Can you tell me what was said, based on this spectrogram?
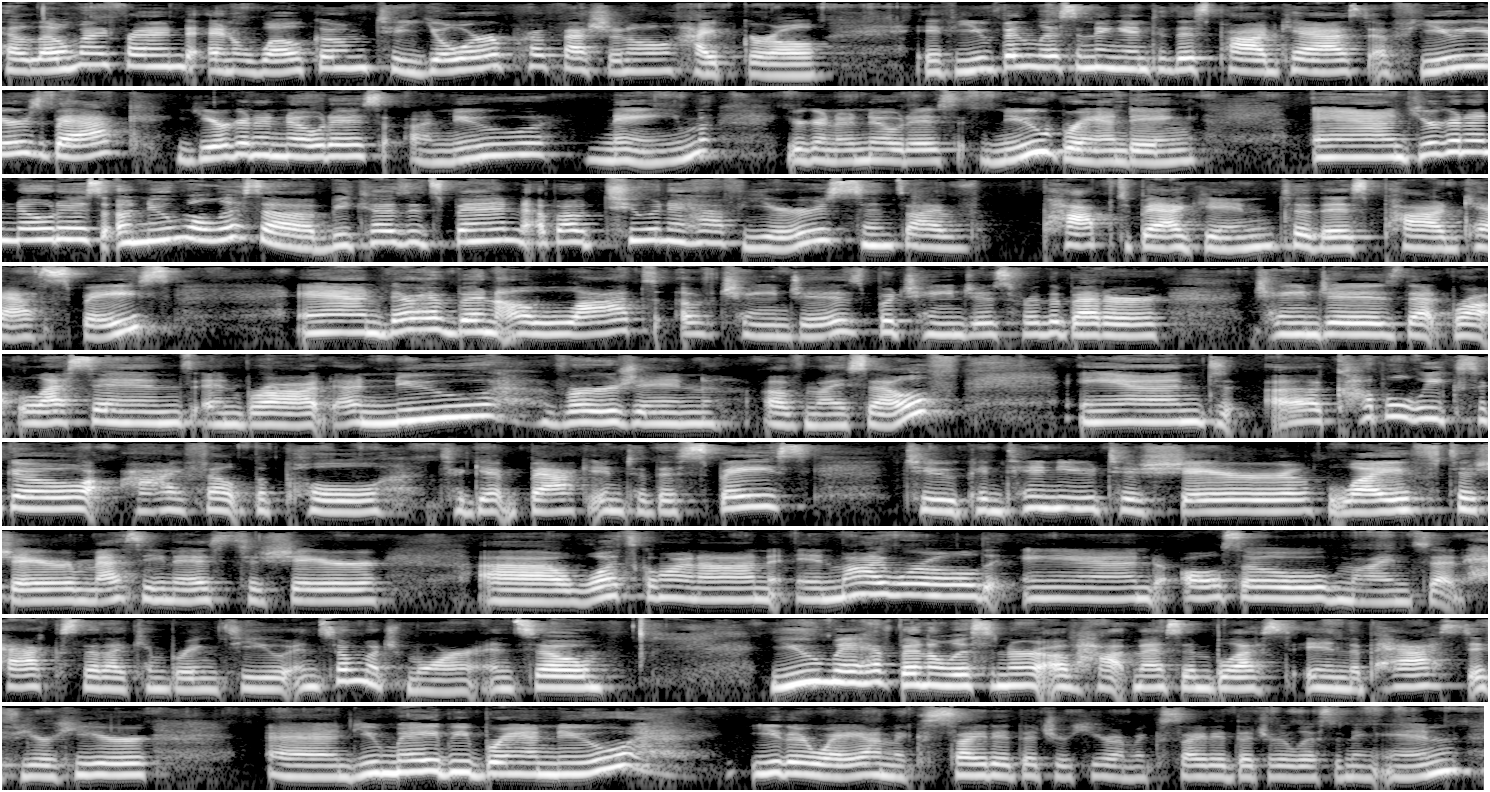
Hello, my friend, and welcome to your professional hype girl. If you've been listening into this podcast a few years back, you're going to notice a new name, you're going to notice new branding, and you're going to notice a new Melissa because it's been about two and a half years since I've popped back into this podcast space. And there have been a lot of changes, but changes for the better changes that brought lessons and brought a new version of myself. And a couple weeks ago, I felt the pull to get back into this space, to continue to share life, to share messiness, to share uh, what's going on in my world, and also mindset hacks that I can bring to you, and so much more. And so, you may have been a listener of Hot Mess and Blessed in the past if you're here, and you may be brand new. Either way, I'm excited that you're here. I'm excited that you're listening in,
